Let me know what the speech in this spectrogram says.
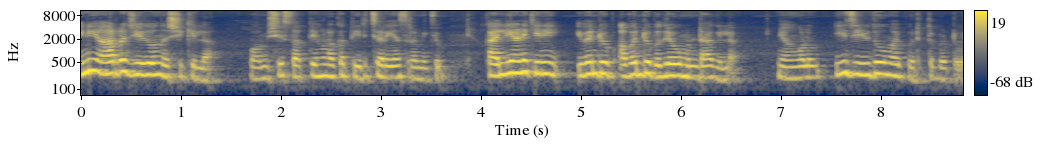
ഇനി ആരുടെ ജീവിതവും നശിക്കില്ല. വംശി സത്യങ്ങളൊക്കെ തിരിച്ചറിയാൻ ശ്രമിക്കും. കല്യാണിക്ക് ഇനി ഇവന്റെ അവന്റെ ഉപദ്രവം ഉണ്ടാകില്ല. ഞങ്ങളും ഈ ജീവിതവുമായി പൊരുത്തപ്പെട്ടു.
